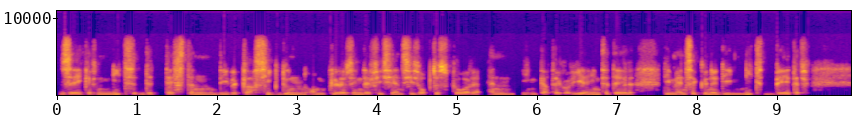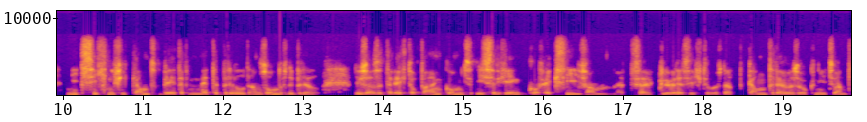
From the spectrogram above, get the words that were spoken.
zeker niet de testen die we klassiek doen om kleurzindeficiënties op te sporen en in categorieën in te delen, die mensen kunnen die niet beter niet significant beter met de bril dan zonder de bril. Dus als het er echt op aankomt, is er geen correctie van het uh, kleurenzicht hoor. Dat kan trouwens ook niet, want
